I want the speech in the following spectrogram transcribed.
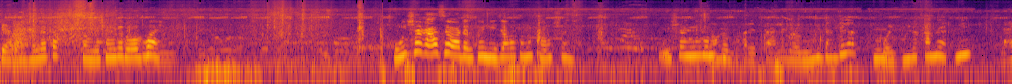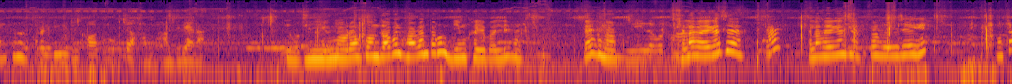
বেলা হলে তো সঙ্গে সঙ্গে রোদ হয়। পুঁই শাক আছে অডেল তুই নিয়ে যাওয়া কোনো সমস্যা নেই। পুঁই শাক নিয়ে কোনো আমাদের ঘরের মুড়ি দান দিকে হুম। ওই কুইটার সামনে এখনই লাগছে না ডিম দিয়ে খাওয়া দাওয়া হচ্ছে হাত দিয়ে না ডিম ওরকম যখন হবেন তখন ডিম খাইয়ে পারলি হয়। তাই না। খেলা হয়ে গেছে? খেলা হয়ে গেছে? হয়ে আচ্ছা।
